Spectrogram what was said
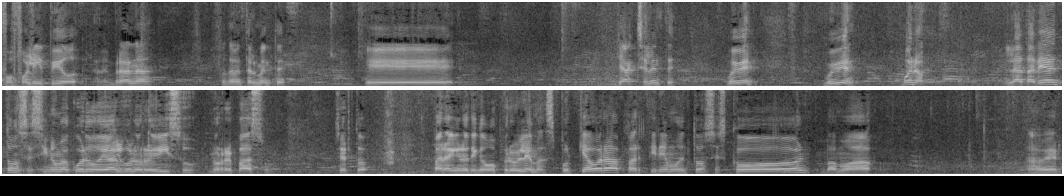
fosfolípido, la membrana, fundamentalmente. Eh, ya, excelente. Muy bien, muy bien. Bueno, la tarea entonces, si no me acuerdo de algo, lo reviso, lo repaso, ¿cierto? Para que no tengamos problemas. Porque ahora partiremos entonces con. Vamos a. A ver.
